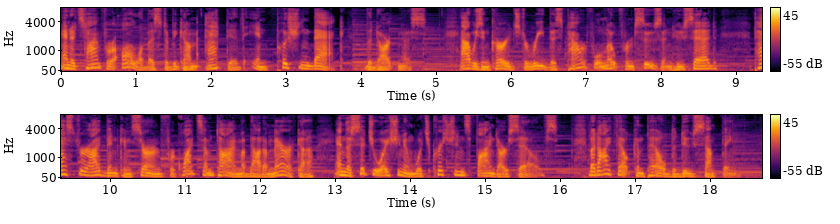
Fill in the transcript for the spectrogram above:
And it's time for all of us to become active in pushing back the darkness. I was encouraged to read this powerful note from Susan, who said, Pastor, I've been concerned for quite some time about America and the situation in which Christians find ourselves. But I felt compelled to do something.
